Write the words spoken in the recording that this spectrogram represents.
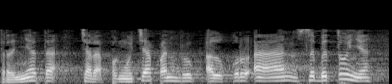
ternyata cara pengucapan huruf Al-Quran sebetulnya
